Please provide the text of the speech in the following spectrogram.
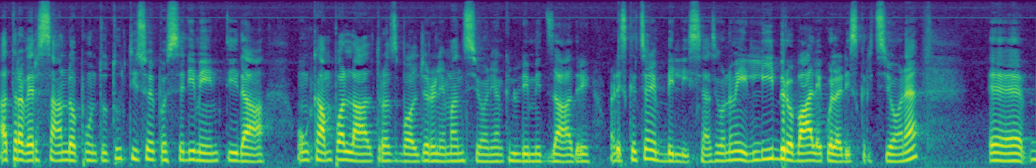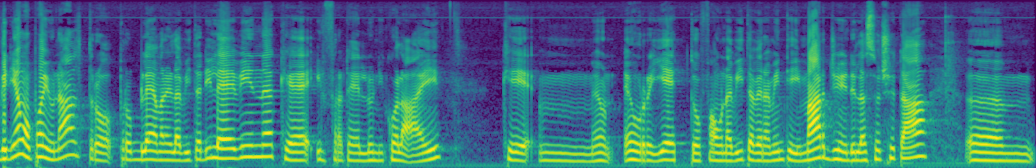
attraversando appunto tutti i suoi possedimenti da un campo all'altro a svolgere le mansioni, anche lui di Mezzadri. Una descrizione bellissima, secondo me il libro vale quella descrizione. Eh, vediamo poi un altro problema nella vita di Levin che è il fratello Nikolai che um, è, un, è, un, reietto, fa una vita veramente ai margini della società um,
